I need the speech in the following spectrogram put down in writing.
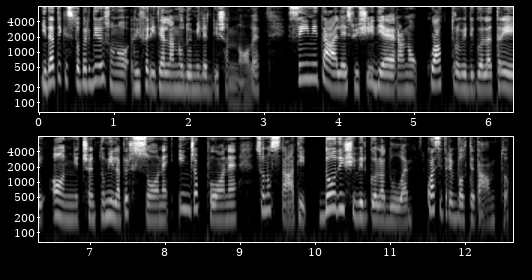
I dati che sto per dire sono riferiti all'anno 2019. Se in Italia i suicidi erano 4,3 ogni 100.000 persone, in Giappone sono stati 12,2, quasi tre volte tanto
